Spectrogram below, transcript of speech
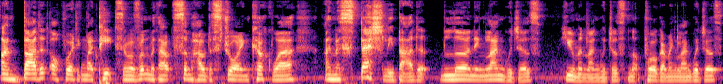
I'm bad at operating my pizza oven without somehow destroying cookware. I'm especially bad at learning languages, human languages, not programming languages.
